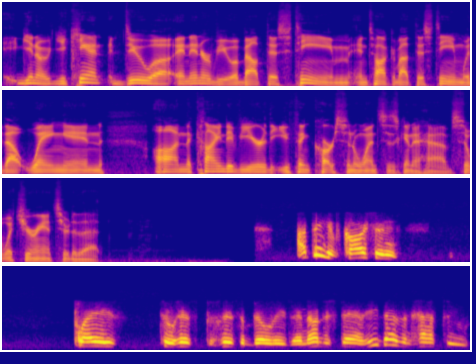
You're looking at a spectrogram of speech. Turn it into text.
you know you can't do uh, an interview about this team and talk about this team without weighing in on the kind of year that you think Carson Wentz is going to have. So, what's your answer to that? I think if Carson plays to his his abilities and understands, he doesn't have to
